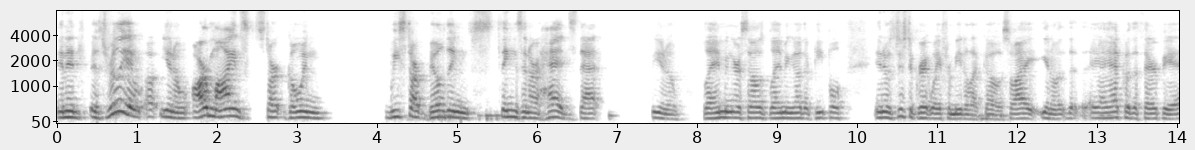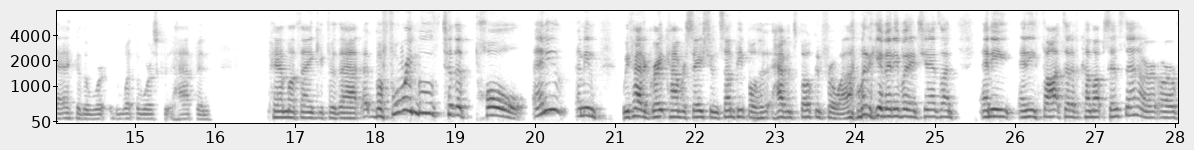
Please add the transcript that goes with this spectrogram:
And it, it's really, a, a- you know, our minds start going, we start building things in our heads that, you know, blaming ourselves, blaming other people. And it was just a great way for me to let go. So I, you know, the, I echo the therapy, I echo the wor- what the worst could happen. Pamela, thank you for that. Uh, Before we move to the poll, any, I mean, we've had a great conversation. Some people ha- haven't spoken for a while. I want to give anybody a chance on any any thoughts that have come up since then, or or if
